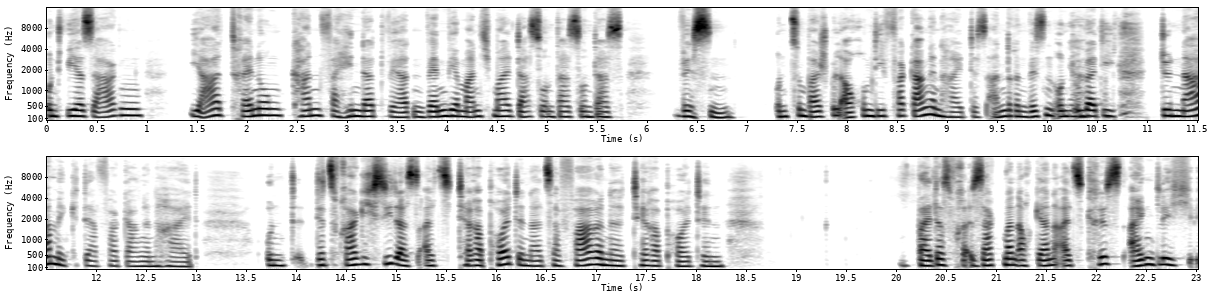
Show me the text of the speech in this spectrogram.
Und wir sagen, ja, Trennung kann verhindert werden, wenn wir manchmal das und das und das wissen. Und zum Beispiel auch um die Vergangenheit des anderen wissen und ja. über die Dynamik der Vergangenheit. Und jetzt frage ich Sie das als Therapeutin, als erfahrene Therapeutin, weil das sagt man auch gerne als Christ. Eigentlich,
